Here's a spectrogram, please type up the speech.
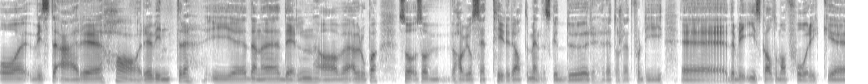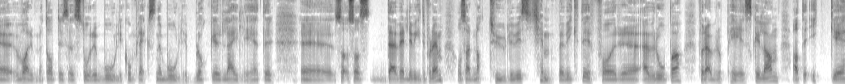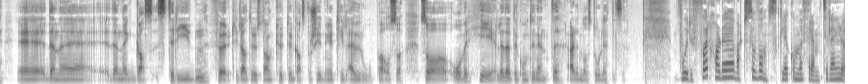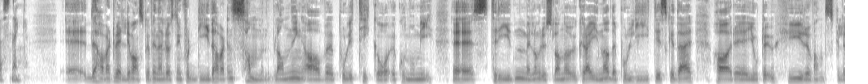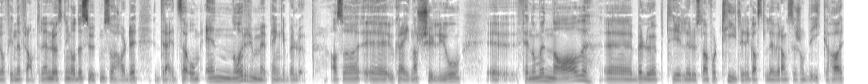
Og hvis det er harde vintre i denne delen av Europa, så, så har vi jo sett tidligere at mennesker dør, rett og slett fordi det blir iskaldt og man får ikke varmet opp disse store boligkompleksene, boligblokker, leiligheter. Så, så det er veldig viktig for dem. Og så er det naturligvis kjempeviktig for eh, Europa, for europeiske land, at det ikke eh, denne, denne gassstriden fører til at Russland kutter gassforsyninger til Europa også. Så over hele dette kontinentet er det nå stor lettelse. Hvorfor har det vært så vanskelig å komme frem til en løsning? Eh, det har vært veldig vanskelig å finne en løsning fordi det har vært en sammenblanding av eh, politikk og økonomi. Eh, striden mellom Russland og Ukraina, det politiske der, har gjort det uhyre vanskelig å finne fram til en løsning. Og dessuten så har det dreid seg om enorme pengebeløp. Altså, Ukraina skylder jo fenomenale beløp til Russland for tidligere gassleveranser som de ikke har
